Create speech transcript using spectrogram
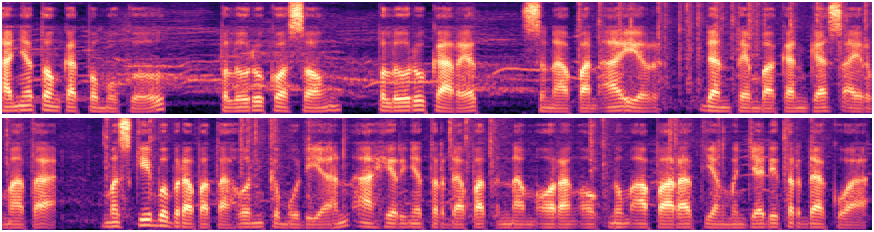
hanya tongkat pemukul, peluru kosong, peluru karet, senapan air, dan tembakan gas air mata. Meski beberapa tahun kemudian akhirnya terdapat enam orang oknum aparat yang menjadi terdakwa,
